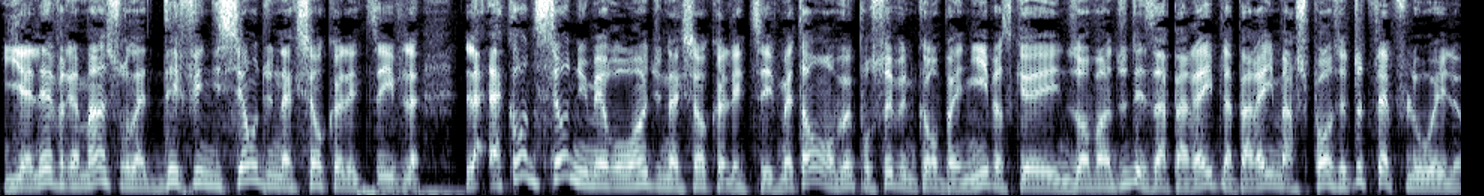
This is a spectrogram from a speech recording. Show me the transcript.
Il allait vraiment sur la définition d'une action collective. La, condition numéro un d'une action collective. Mettons, on veut poursuivre une compagnie parce qu'ils nous ont vendu des appareils, puis l'appareil marche pas, c'est tout fait flouer là.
